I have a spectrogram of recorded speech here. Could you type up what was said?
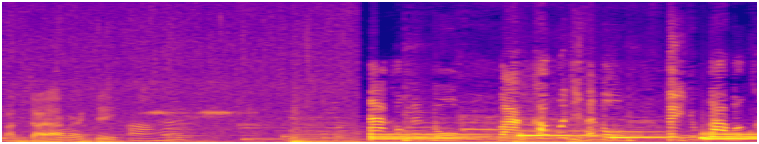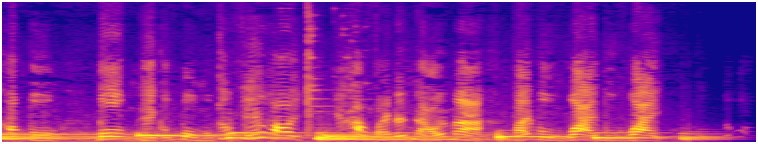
Lạnh trời áo anh chị. Ờ ha. Ta không nên buồn và không có gì phải buồn thì chúng ta vẫn không buồn. Buồn thì cũng buồn một chút xíu thôi chứ không phải đến nỗi mà phải buồn hoài buồn hoài. Đúng không?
